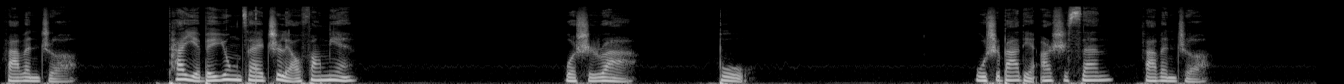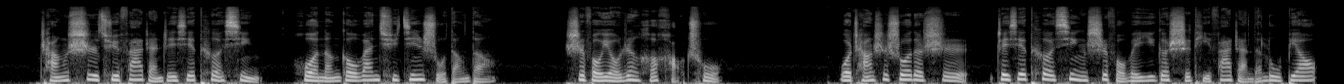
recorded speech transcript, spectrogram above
发问者。它也被用在治疗方面。我是 Ra，不。五十八点二十三，发问者。尝试去发展这些特性，或能够弯曲金属等等，是否有任何好处？我尝试说的是，这些特性是否为一个实体发展的路标？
